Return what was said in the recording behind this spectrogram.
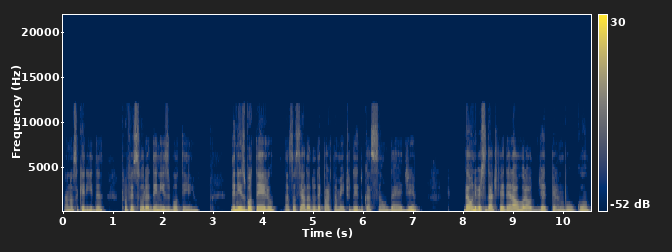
a nossa querida professora Denise Botelho. Denise Botelho, associada do Departamento de Educação DED, da Universidade Federal Rural de Pernambuco,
